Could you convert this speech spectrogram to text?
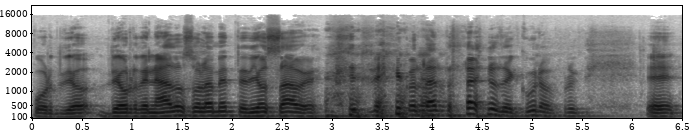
Por de, ordenado solamente Dios sabe, con tantos años de cura. Eh,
